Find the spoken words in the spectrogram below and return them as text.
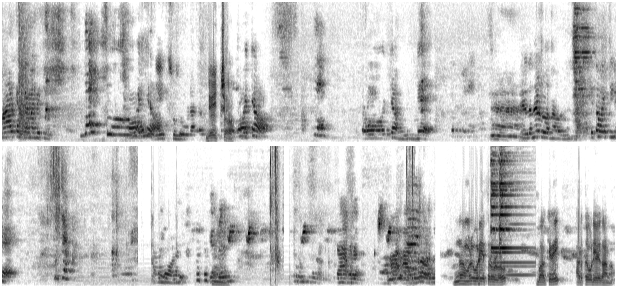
മാർക്ക് എത്രണ്ണം കിട്ടി? ജയിച്ചോ. തോറ്റില്ലേ. ഇന്ന് നമ്മൾ ഇവിടെ എത്ര ഉള്ളൂ. ബാക്കി അടുത്ത വീഡിയോയിൽ കാണാം.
